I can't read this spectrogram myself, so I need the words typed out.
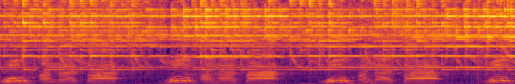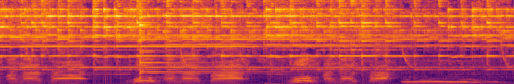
โอมอังาสาโอมอังาสาโอมอังาสาโอโฮมอังอาสาโฮมอังอ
